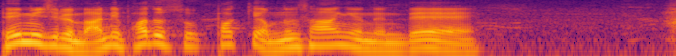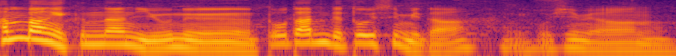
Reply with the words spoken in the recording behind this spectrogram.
데미지를 많이 받을 수밖에 없는 상황이었는데 한 방에 끝난 이유는 또 다른 데 또 있습니다. 보시면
